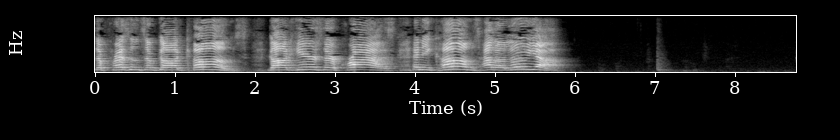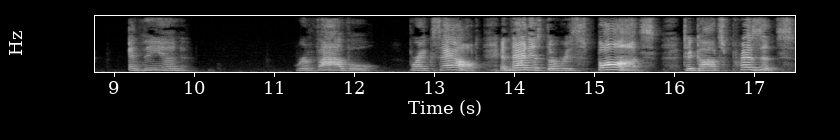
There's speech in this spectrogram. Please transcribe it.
the presence of God comes. God hears their cries and he comes, hallelujah. And then revival breaks out. And that is the response to God's presence.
